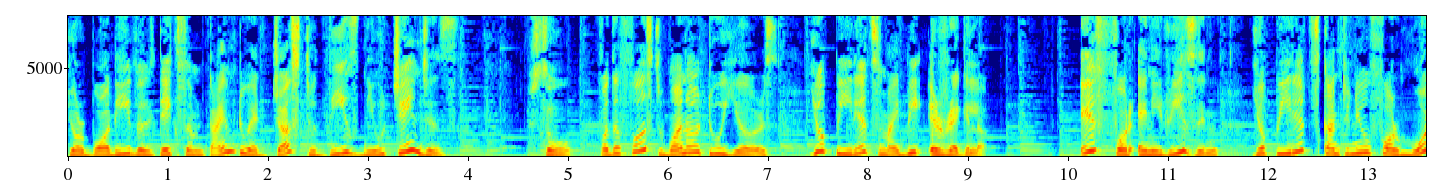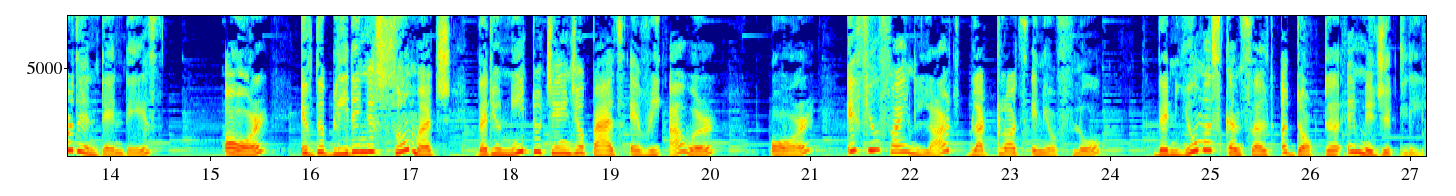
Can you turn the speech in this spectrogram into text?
Your body will take some time to adjust to these new changes. So, for the first one or two years, your periods might be irregular. If for any reason your periods continue for more than 10 days, or if the bleeding is so much that you need to change your pads every hour, or if you find large blood clots in your flow, then you must consult a doctor immediately.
